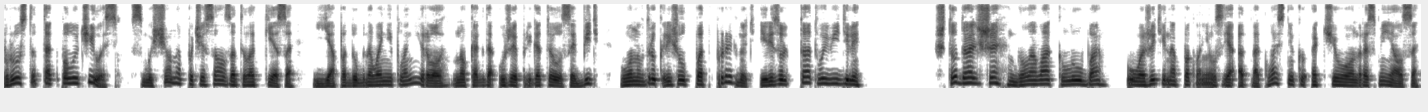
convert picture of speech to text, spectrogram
«Просто так получилось», – смущенно почесал затылок Кеса. «Я подобного не планировал, но когда уже приготовился бить, он вдруг решил подпрыгнуть, и результат вы видели». «Что дальше, глава клуба?» Уважительно поклонился я однокласснику, отчего он рассмеялся.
